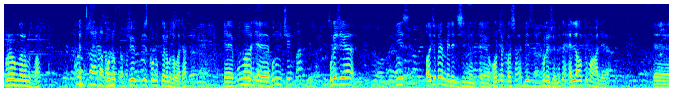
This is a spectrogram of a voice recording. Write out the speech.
programlarımız var. Konuklar da var. Konuk, sürpriz konuklarımız olacak. Ee, buna, e, bunun için projeye biz Acıbayam Belediyesi'nin e, ortaklaşa biz projemizde 56 mahalleye e,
